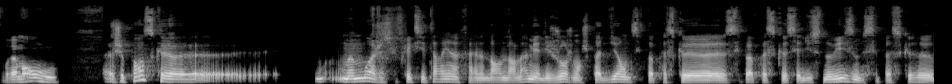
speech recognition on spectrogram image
vraiment ou? Euh, Je pense que même moi, je suis flexitarien. Enfin, dans, dans l'âme, il y a des jours, je mange pas de viande. C'est pas parce que c'est pas parce que c'est du snobisme, c'est parce que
